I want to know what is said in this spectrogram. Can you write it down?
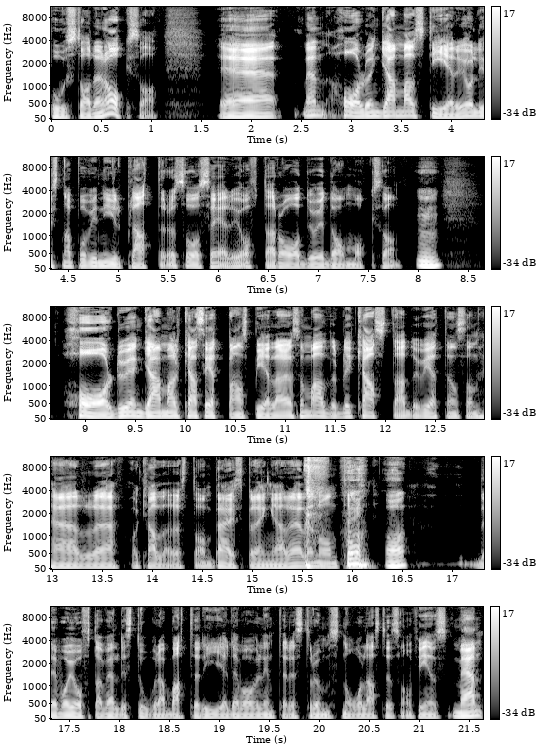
bostaden också. Eh, men har du en gammal stereo och lyssnar på vinylplattor och så, så är det ju ofta radio i dem också. Har du en gammal kassettbandspelare som aldrig blir kastad, du vet en sån här, eh, vad kallades en bergsprängare eller någonting. Ja. Det var ju ofta väldigt stora batterier. Det var väl inte det strömsnålaste som finns. Men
